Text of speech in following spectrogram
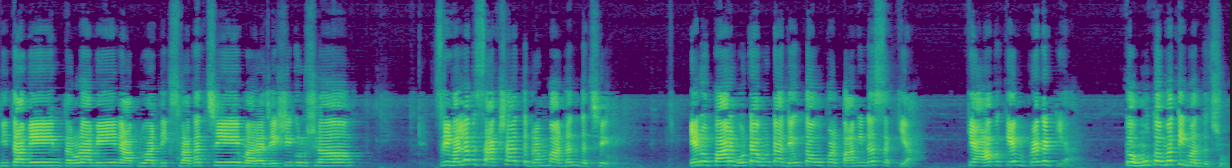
ગીતાબેન, તરુણાબેન, આપનું હાર્દિક સ્વાગત છે. મારા જય શ્રી કૃષ્ણ. શ્રી વલ્લભ સાક્ષાત બ્રહ્માનંદ છે. એનો પાર મોટા મોટા દેવતાઓ પણ પામી ન શક્યા કે આપ કેમ પ્રગટ્યા? તો હું તો મતિમંદ છું.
